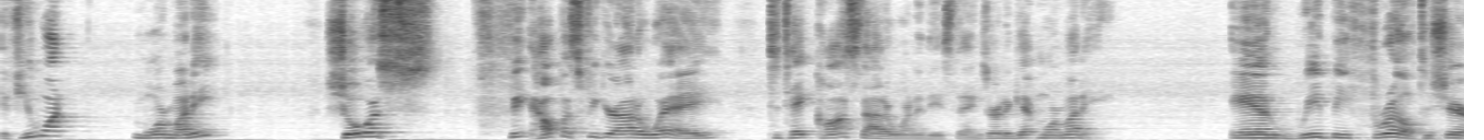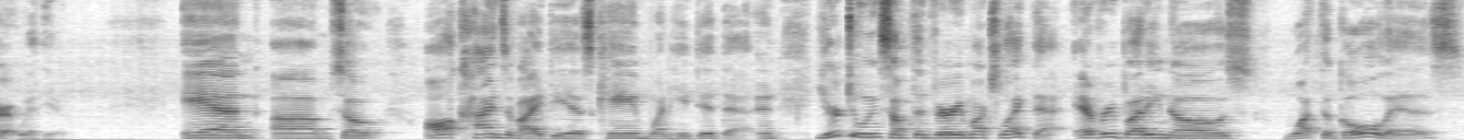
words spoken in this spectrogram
If you want more money, show us, help us figure out a way to take costs out of one of these things or to get more money." and we'd be thrilled to share it with you. And um, so all kinds of ideas came when he did that. And you're doing something very much like that. Everybody knows what the goal is,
